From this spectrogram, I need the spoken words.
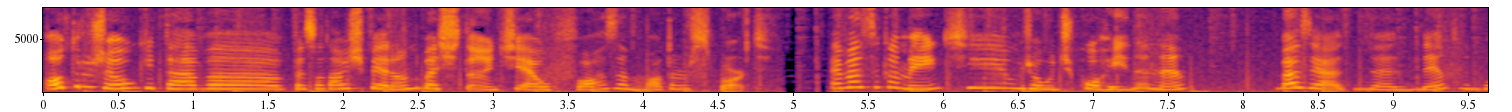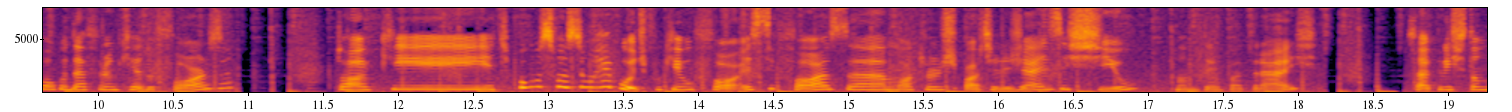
Outro jogo que tava, o pessoal tava esperando bastante é o Forza Motorsport. É basicamente um jogo de corrida, né? Baseado né, dentro um pouco da franquia do Forza. Só que é tipo como se fosse um reboot, porque o For esse Forza Motorsport ele já existiu há um tempo atrás. Só que eles estão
